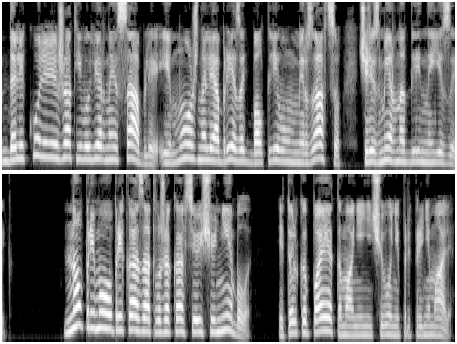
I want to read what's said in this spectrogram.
далеко ли лежат его верные сабли и можно ли обрезать болтливому мерзавцу чрезмерно длинный язык. Но прямого приказа от вожака все еще не было, и только поэтому они ничего не предпринимали.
